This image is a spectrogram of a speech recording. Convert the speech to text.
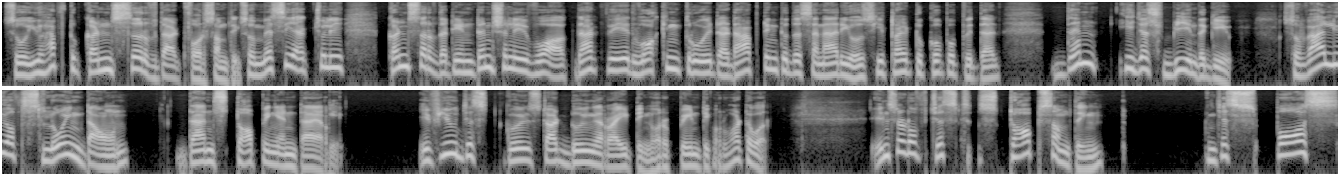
So you have to conserve that for something. So Messi actually conserved that he intentionally walk that way, walking through it, adapting to the scenarios. He tried to cope up with that. Then he just be in the game. So value of slowing down than stopping entirely. If you just go start doing a writing or a painting or whatever, instead of just stop something, just pause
